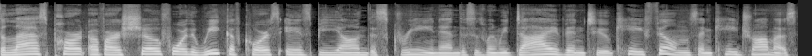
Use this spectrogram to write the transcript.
The last part of our show for the week, of course, is Beyond the Screen. And this is when we dive into K films and K dramas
